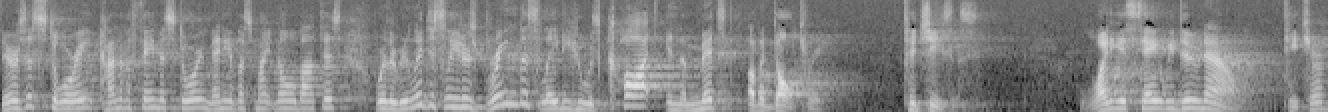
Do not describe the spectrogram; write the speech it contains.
There's a story, kind of a famous story, many of us might know about this, where the religious leaders bring this lady who was caught in the midst of adultery to Jesus. What do you say we do now, teacher?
